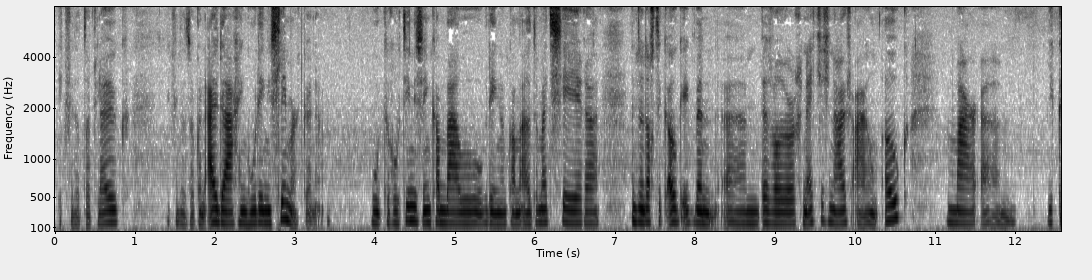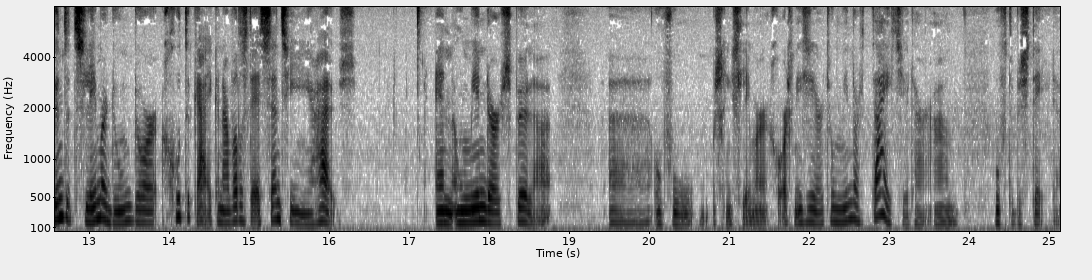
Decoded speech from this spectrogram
ik vind dat ook leuk. Ik vind het ook een uitdaging hoe dingen slimmer kunnen. Hoe ik routines in kan bouwen, hoe ik dingen kan automatiseren. En toen dacht ik ook, ik ben um, best wel heel erg netjes in huis, Aaron ook. Maar um, je kunt het slimmer doen door goed te kijken naar wat is de essentie in je huis. En hoe minder spullen, uh, of hoe misschien slimmer georganiseerd, hoe minder tijd je daaraan hoeft te besteden.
